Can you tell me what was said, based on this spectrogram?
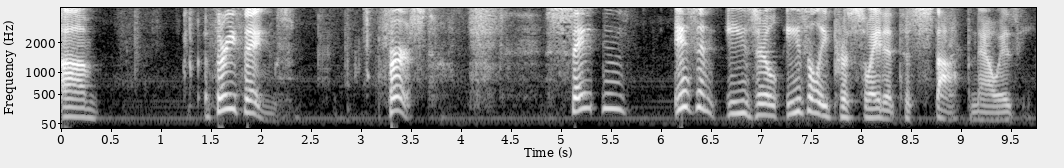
Um three things. First, Satan isn't easily, easily persuaded to stop now, is he?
